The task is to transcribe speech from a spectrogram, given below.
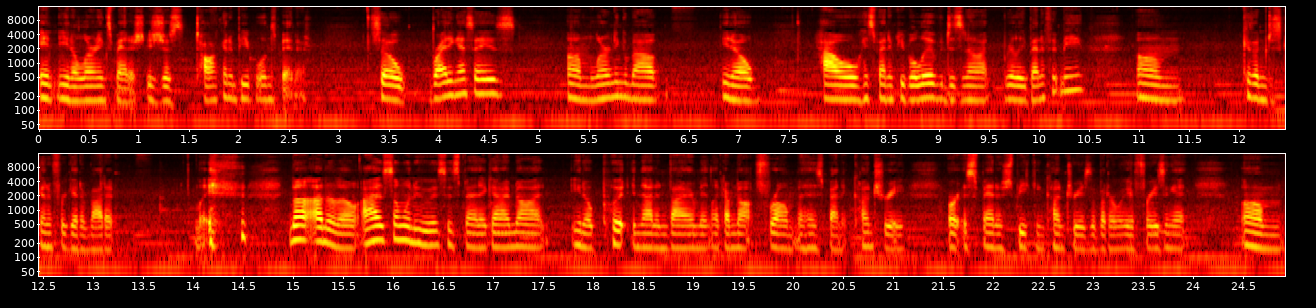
In you know, learning Spanish is just talking to people in Spanish. So writing essays, um, learning about, you know, how Hispanic people live does not really benefit me. Um, because I'm just gonna forget about it. Like, not I don't know. As someone who is Hispanic and I'm not, you know, put in that environment, like I'm not from a Hispanic country or a Spanish speaking country is a better way of phrasing it. Um,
